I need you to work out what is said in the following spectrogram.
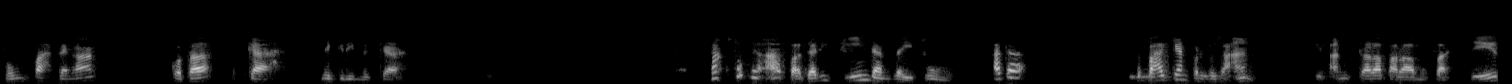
Sumpah dengan kota Mekah, negeri Mekah. Maksudnya apa? Dari tin dan zaitun. Ada sebahagian perbedaan di antara para mufassir.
